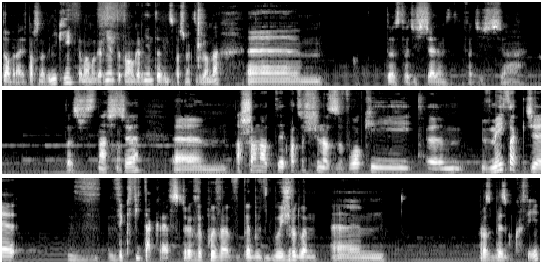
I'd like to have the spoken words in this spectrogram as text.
dobra, już patrzę na wyniki. To mam ogarnięte, to mam ogarnięte, więc zobaczymy, jak to wygląda. Ehm, to jest 21, 20. To jest 16. Um, a Shana, ty jak patrzysz się na zwłoki um, w miejscach, gdzie w, wykwita krew, z których wypływa, jakby były źródłem um, rozbryzgu krwi,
